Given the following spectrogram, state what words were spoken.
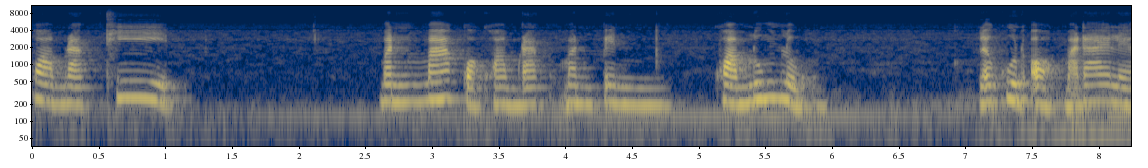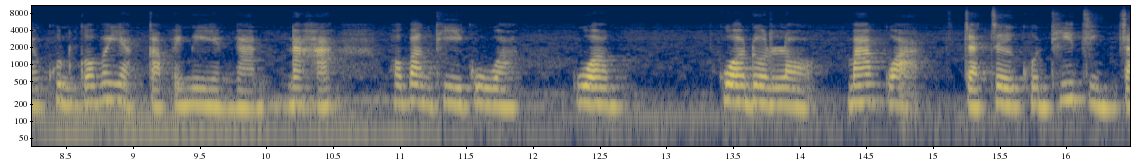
ความรักที่ มันมากกว่าความรักมันเป็นความลุ่มหลง แล้วคุณออกมาได้แล้ว คุณก็ไม่อยากกลับไปมีอย่างนั้นนะคะ เพราะบางทีกลัวกลัวกลัวโดนหลอกมากกว่าจะเจอคนที่จริงใจ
